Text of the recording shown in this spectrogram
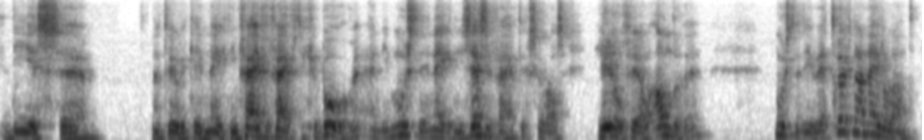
die is natuurlijk in 1955 geboren. En die moesten in 1956, zoals heel veel anderen, moesten die weer terug naar Nederland.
